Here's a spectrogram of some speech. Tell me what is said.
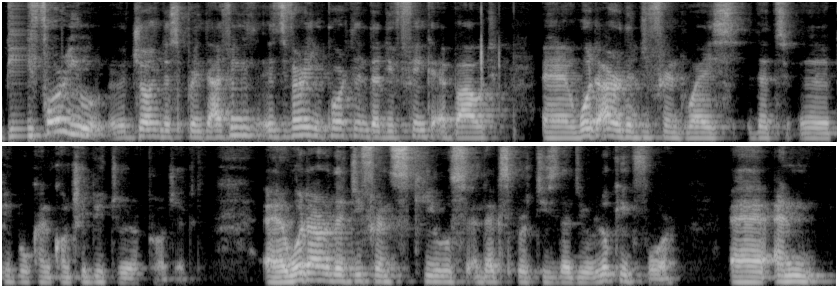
before you uh, join the sprint, I think it's very important that you think about uh, what are the different ways that uh, people can contribute to your project. Uh, what are the different skills and expertise that you're looking for? and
